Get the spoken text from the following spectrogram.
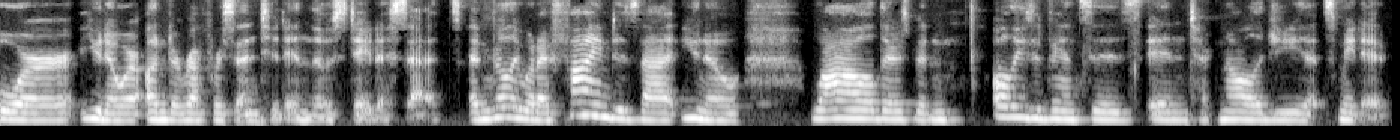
or you know are underrepresented in those data sets. And really what i find is that you know while there's been all these advances in technology that's made it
